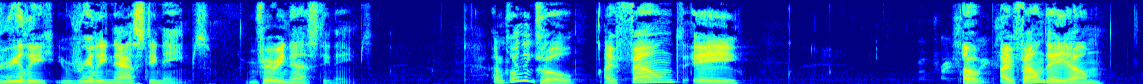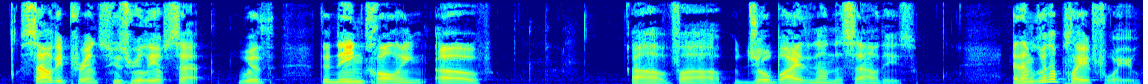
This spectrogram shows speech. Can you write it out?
really, really nasty names. very nasty names. I'm going to go. I found a. Uh, I found a um, Saudi prince who's really upset with the name calling of of uh, Joe Biden on the Saudis, and I'm going to play it for you.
